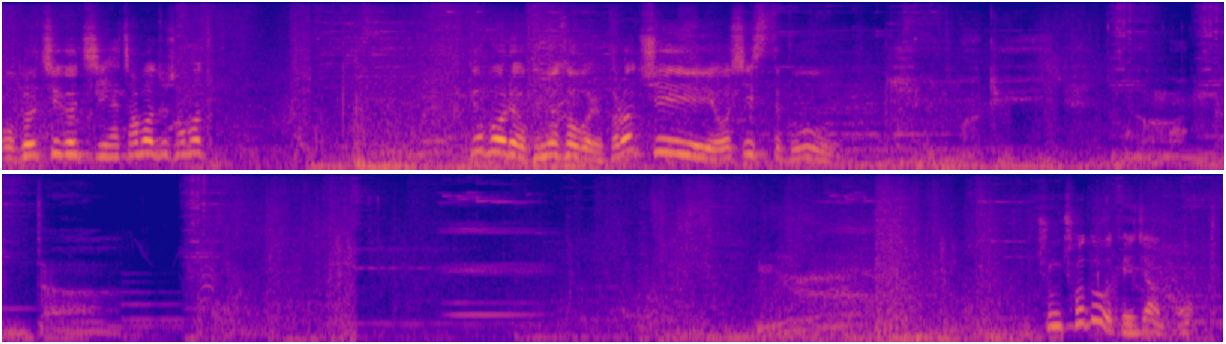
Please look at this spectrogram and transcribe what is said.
어 그렇지 그렇지 야, 잡아줘 잡아줘 죽여버려 그 녀석을 그렇지 어시스트 굿 먹는다. 중 쳐도 되지 않아? 어?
